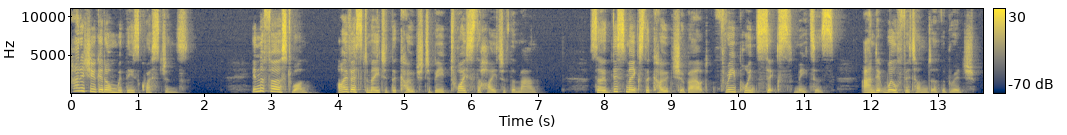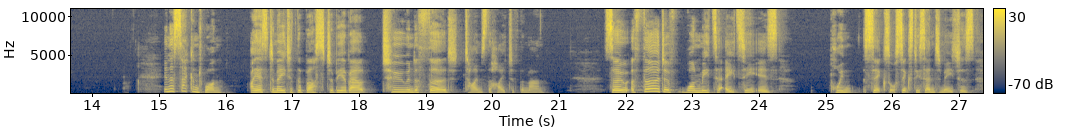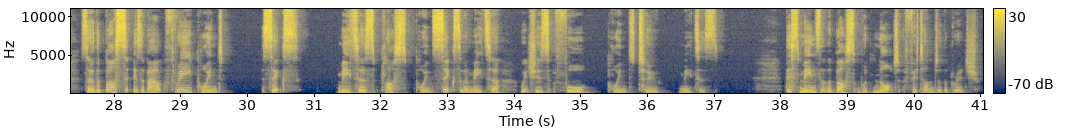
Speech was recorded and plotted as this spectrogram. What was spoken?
How did you get on with these questions? In the first one, I've estimated the coach to be twice the height of the man. So this makes the coach about 3.6 metres and it will fit under the bridge. In the second one, I estimated the bus to be about two and a third times the height of the man. So a third of 1 metre 80 is 0.6 or 60 centimetres. So the bus is about 3.6 metres plus 0.6 of a metre, which is 4.2 metres. This means that the bus would not fit under the bridge.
